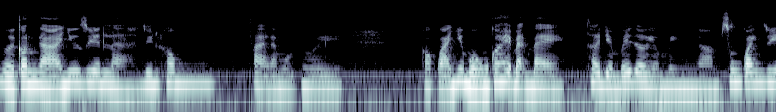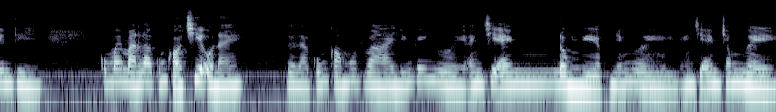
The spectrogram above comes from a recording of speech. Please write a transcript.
người con gái như duyên là duyên không phải là một người có quá nhiều mối quan hệ bạn bè. Thời điểm bây giờ của mình ờ, xung quanh duyên thì cũng may mắn là cũng có triệu này, rồi là cũng có một vài những cái người anh chị em đồng nghiệp, những người anh chị em trong nghề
